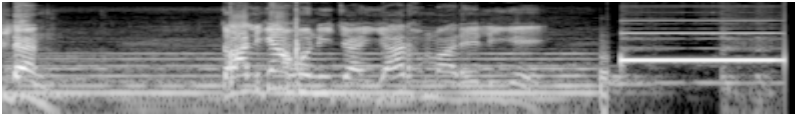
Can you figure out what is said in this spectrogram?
Well done तालियाँ होनी चाहिए यार हमारे लिए।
